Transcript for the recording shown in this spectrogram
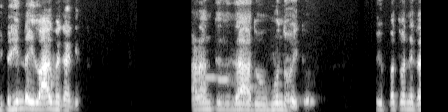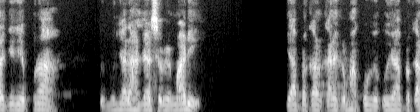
ಹಿತ, ಹಿಂದೆ ಇದು ಆಗ್ಬೇಕಾಗಿತ್ತು. ಕಾರಣಾಂತರದಿಂದ ಅದು ಮುಂದೆ ಹೋಯಿತು. ಇಪ್ಪತ್ತೊಂದನೇ ತಾರೀಕಿಗೆ ಪುನಃ ಮುಂಜಾನೆ ಹನ್ನೆರಡು ಸಭೆ ಮಾಡಿ, ಯಾವ ಪ್ರಕಾರ ಕಾರ್ಯಕ್ರಮ ಹಾಕೋಬೇಕು ಯಾವ ಪ್ರಕಾರ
